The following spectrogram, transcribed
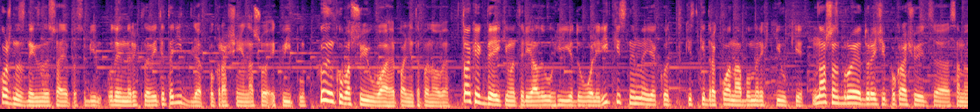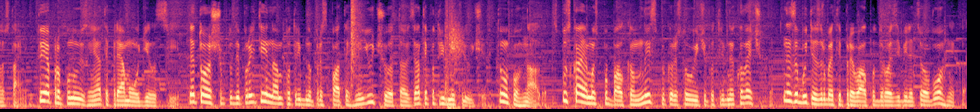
Кожна з них залишає по собі один мерехтливий титаніт для покращення нашого еквіпу. Хвилинку вашої уваги, пані та панове. Так як деякі матеріали у грі є доволі рідкісними, як от кістки дракона або мерехтілки, наша зброя, до речі, покращується саме останнім. То я пропоную зганяти прямо у DLC. Для того, щоб туди пройти, нам потрібно приспати гниючого та взяти потрібний ключик. Тому погнали. Спускаємось по балкам вниз, використовуючи потрібне колечко. Не забудьте зробити привал по дорозі біля цього вогника.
